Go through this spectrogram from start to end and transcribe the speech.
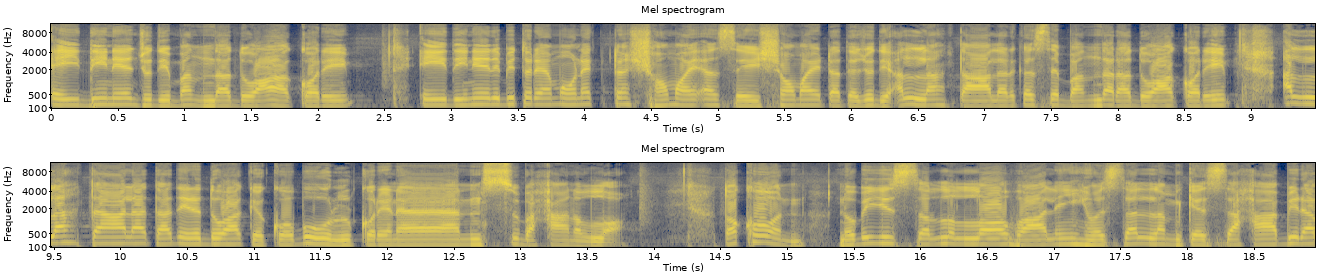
এই দিনে যদি বান্দা দোয়া করে, এই দিনের ভিতরে এমন একটা সময় আছে, এই সময়টাতে যদি আল্লাহ তাআলার কাছে বান্দারা দোয়া করে, আল্লাহ তাআলা তাদের দোয়াকে কবুল করে নেন। সুবহানাল্লাহ। তখন নবী সাল্লাল্লাহু আলাইহি ওয়াসাল্লামকে সাহাবীরা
